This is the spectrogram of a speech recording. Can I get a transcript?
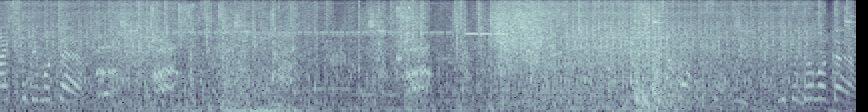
reste des moteurs. Plus que deux moteurs.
